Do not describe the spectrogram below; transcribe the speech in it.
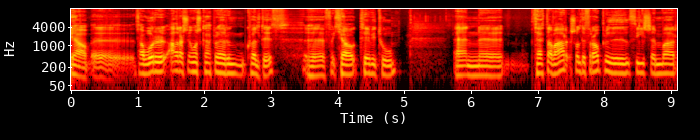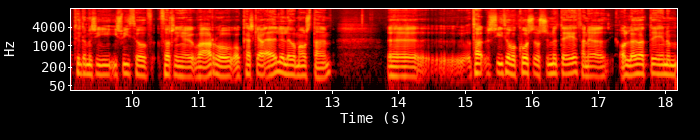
Já, uh, það voru aðra sjónvaskapræður um kvöldið uh, hjá TV2 en uh, þetta var svolítið frábriðið því sem var til dæmis í, í Svíþjóð þar sem ég var og, og kannski af eðlilegum ástæðum þar síðan var kosið á sunnudegi þannig að á laugadeginum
